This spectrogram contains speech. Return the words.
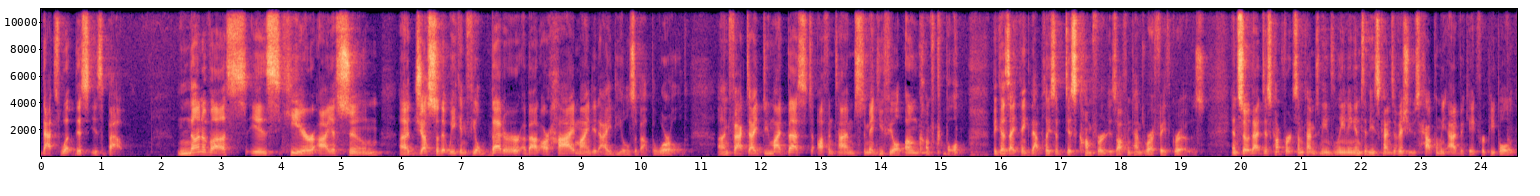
That's what this is about. None of us is here, I assume uh, just so that we can feel better about our high minded ideals about the world. Uh, in fact, I do my best oftentimes to make you feel uncomfortable because I think that place of discomfort is oftentimes where our faith grows. And so that discomfort sometimes means leaning into these kinds of issues. How can we advocate for people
